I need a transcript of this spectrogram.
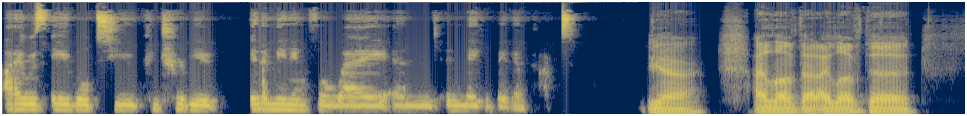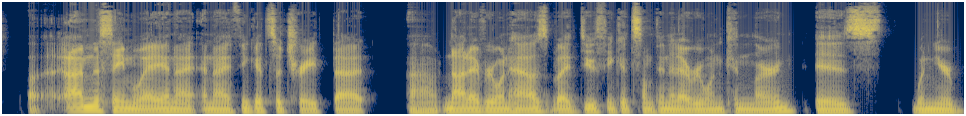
I was able to contribute in a meaningful way and, and make a big impact. Yeah, I love that. I love the. Uh, I'm the same way, and I and I think it's a trait that uh, not everyone has, but I do think it's something that everyone can learn. Is when you're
